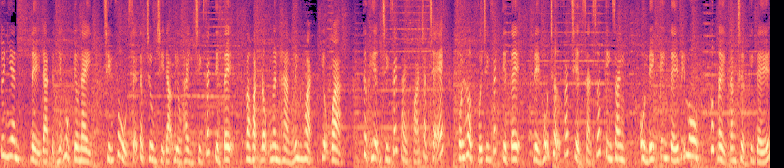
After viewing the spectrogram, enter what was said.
Tuy nhiên, để đạt được những mục tiêu này, chính phủ sẽ tập trung chỉ đạo điều hành chính sách tiền tệ và hoạt động ngân hàng linh hoạt, hiệu quả, thực hiện chính sách tài khóa chặt chẽ, phối hợp với chính sách tiền tệ để hỗ trợ phát triển sản xuất kinh doanh, ổn định kinh tế vĩ mô, thúc đẩy tăng trưởng kinh tế.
